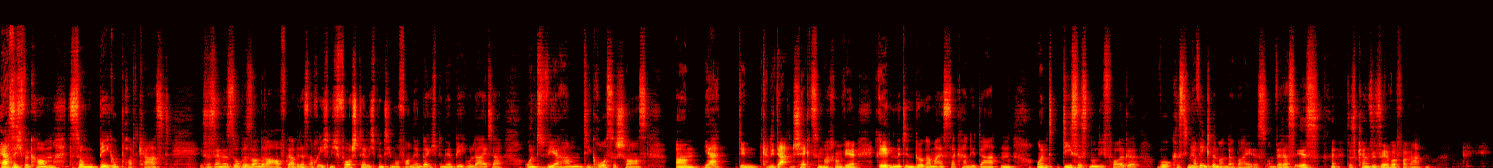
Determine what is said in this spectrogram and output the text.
Herzlich willkommen zum Begu Podcast. Es ist eine so besondere Aufgabe, dass auch ich mich vorstelle. Ich bin Timo von den Berg, ich bin der Begu-Leiter und wir haben die große Chance, ähm, ja, den Kandidatencheck zu machen. Wir reden mit den Bürgermeisterkandidaten und dies ist nun die Folge, wo Christina Winkelmann dabei ist. Und wer das ist, das kann sie selber verraten.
